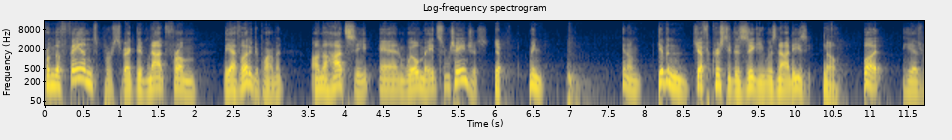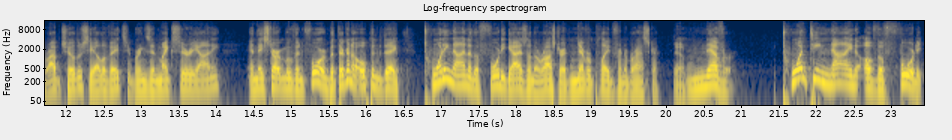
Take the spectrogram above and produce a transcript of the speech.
from the fans' perspective, not from the athletic department, on the hot seat, and Will made some changes. Yep. I mean, you know, giving Jeff Christy the Ziggy was not easy. No. But he has Rob Childress, He elevates. He brings in Mike Sirianni, and they start moving forward. But they're going to open today. 29 of the 40 guys on the roster have never played for Nebraska. Yeah. Never. 29 of the 40.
